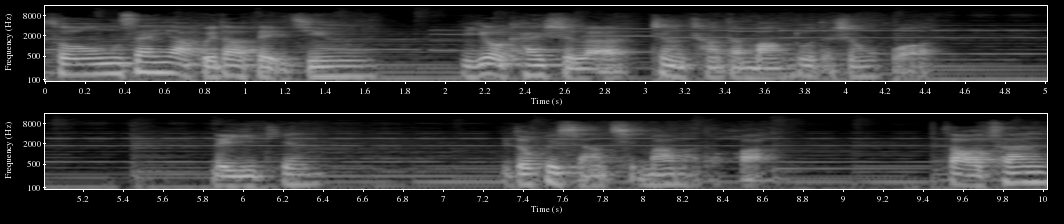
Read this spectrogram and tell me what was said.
从三亚回到北京，你又开始了正常的忙碌的生活。每一天，你都会想起妈妈的话：早餐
